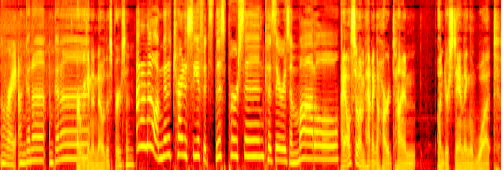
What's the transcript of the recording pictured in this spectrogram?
All right, I'm gonna. I'm gonna. Are we going to know this person? I don't know. I'm gonna try to see if it's this person because there is a model. I also am having a hard time understanding what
